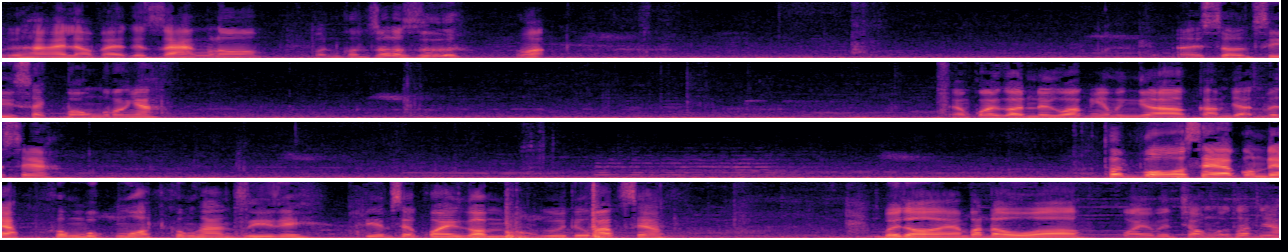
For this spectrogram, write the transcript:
thứ hai là về cái dáng nó vẫn còn rất là giữ đúng không ạ? Đấy, sơn xi sạch bóng các bác nhá. Em quay gần để các bác nhà mình à, cảm nhận về xe. Thân vỏ xe còn đẹp, không mục mọt, không han gì gì. Tiếp em sẽ quay gầm gửi từ bác xem. Bây giờ em bắt đầu ờ, quay bên trong nội thất nhé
